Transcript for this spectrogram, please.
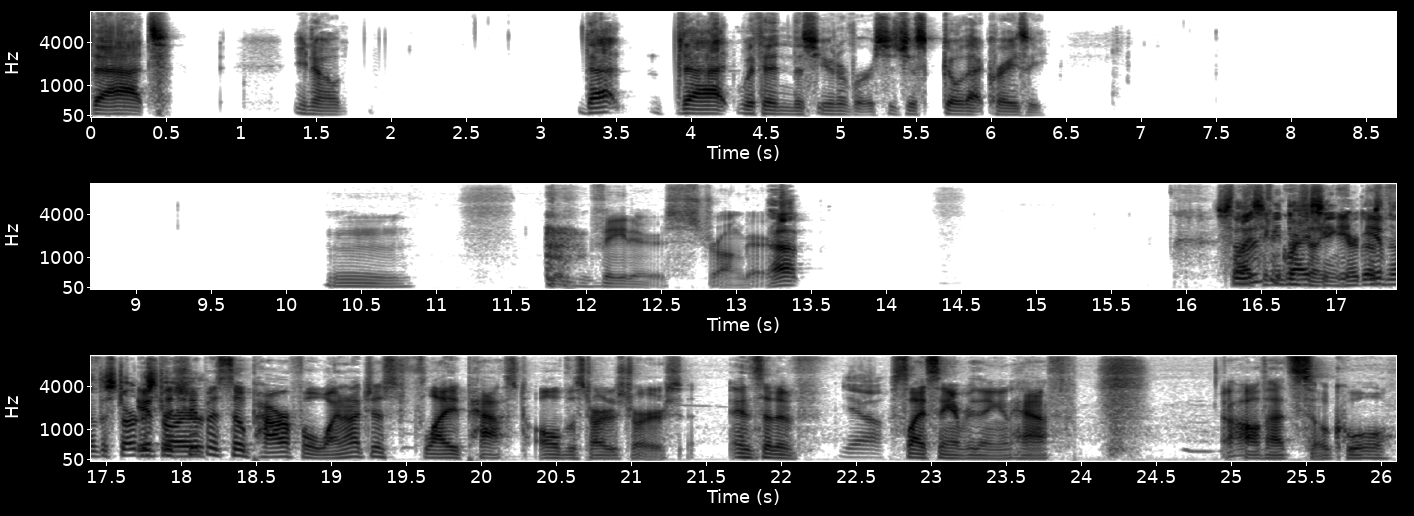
that, you know, that that within this universe is just go that crazy. Hmm. Vader's stronger. Up. So Slicing and dicing. Here goes if- another Star destroyer. If the ship is so powerful, why not just fly past all the Star Destroyers instead of yeah. slicing everything in half? Oh, that's so cool.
